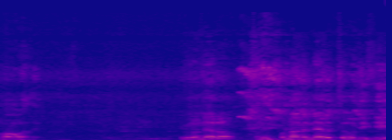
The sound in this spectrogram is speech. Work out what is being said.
போவாது இவ்வளவு நேரம் பொன்னான நேரத்தை ஒதுக்கி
